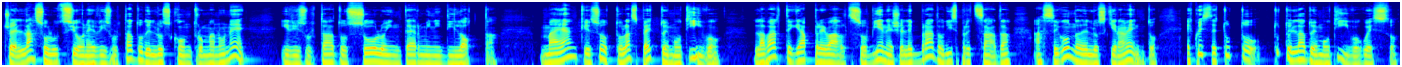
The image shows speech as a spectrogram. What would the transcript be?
cioè la soluzione il risultato dello scontro, ma non è il risultato solo in termini di lotta, ma è anche sotto l'aspetto emotivo. La parte che ha prevalso viene celebrata o disprezzata a seconda dello schieramento e questo è tutto, tutto il lato emotivo questo.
